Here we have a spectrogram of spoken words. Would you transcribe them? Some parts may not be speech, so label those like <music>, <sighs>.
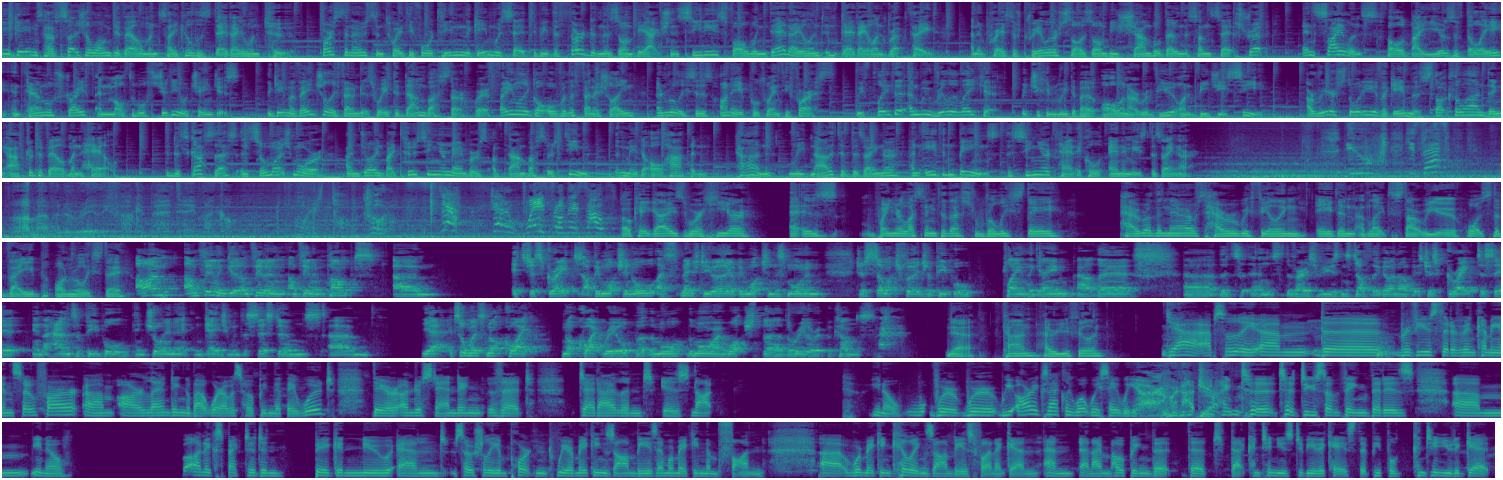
Few games have such a long development cycle as Dead Island 2. First announced in 2014, the game was set to be the third in the zombie action series following Dead Island and Dead Island Riptide. An impressive trailer saw zombies shamble down the Sunset Strip in silence, followed by years of delay, internal strife, and multiple studio changes. The game eventually found its way to Dambuster, where it finally got over the finish line and releases on April 21st. We've played it and we really like it, which you can read about all in our review on VGC a rare story of a game that stuck the landing after development hell. To discuss this and so much more, I'm joined by two senior members of Dambuster's team that made it all happen Khan, lead narrative designer, and Aiden Bains, the senior technical enemies designer. Ew, is that? I'm having a really fucking bad day, Michael. Where's Tom Kudo? Get away from this house! Okay, guys, we're here. It is, when you're listening to this, release day. How are the nerves? How are we feeling, Aiden? I'd like to start with you. What's the vibe on release day? I'm I'm feeling good. I'm feeling I'm feeling pumped. Um, it's just great. I've been watching all. I mentioned to you earlier. I've been watching this morning. Just so much footage of people playing the game out there, uh, and the various reviews and stuff that are going up. It's just great to see it in the hands of people enjoying it, engaging with the systems. Um, yeah, it's almost not quite not quite real, but the more the more I watch, the the realer it becomes. <laughs> Yeah. Khan, how are you feeling? Yeah, absolutely. Um, the reviews that have been coming in so far um, are landing about where I was hoping that they would. They are understanding that Dead Island is not you know we're we're we are exactly what we say we are <laughs> we're not yeah. trying to to do something that is um you know unexpected and big and new and socially important. We are making zombies and we're making them fun. Uh, we're making killing zombies fun again, and and I'm hoping that that that continues to be the case. That people continue to get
